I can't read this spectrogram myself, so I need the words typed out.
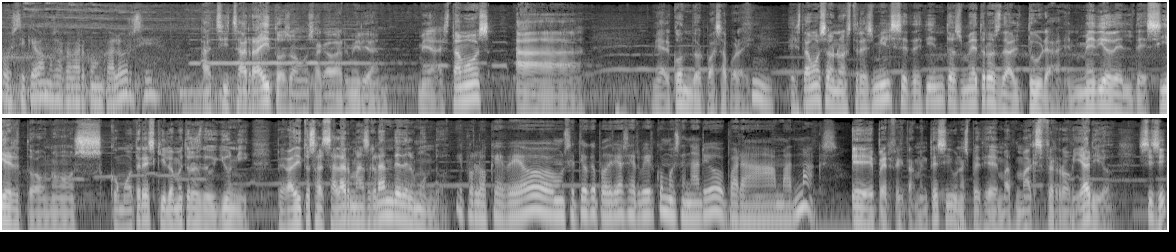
Pues sí que vamos a acabar con calor, sí. A chicharraitos vamos a acabar, Miriam. Mira, estamos a... Mira, el cóndor pasa por ahí. Hmm. Estamos a unos 3.700 metros de altura, en medio del desierto, a unos como 3 kilómetros de Uyuni, pegaditos al salar más grande del mundo. Y por lo que veo, un sitio que podría servir como escenario para Mad Max. Eh, perfectamente, sí, una especie de Mad Max ferroviario. Sí, sí,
